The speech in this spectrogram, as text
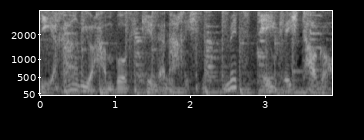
Die Radio Hamburg Kindernachrichten. Mit täglich Togo.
